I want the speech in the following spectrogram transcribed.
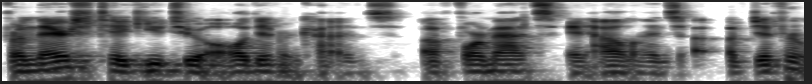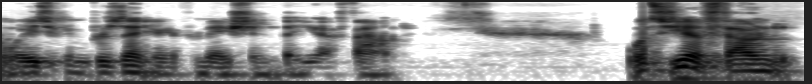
From there, it should take you to all different kinds of formats and outlines of different ways you can present your information that you have found. Once you have found,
